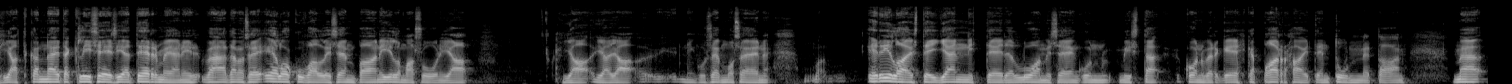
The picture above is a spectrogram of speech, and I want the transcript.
jatkan näitä kliseisiä termejä, niin vähän tämmöiseen elokuvallisempaan ilmaisuun ja, ja, ja, ja niin kuin semmoiseen erilaisten jännitteiden luomiseen, kuin mistä Converge ehkä parhaiten tunnetaan. Mä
